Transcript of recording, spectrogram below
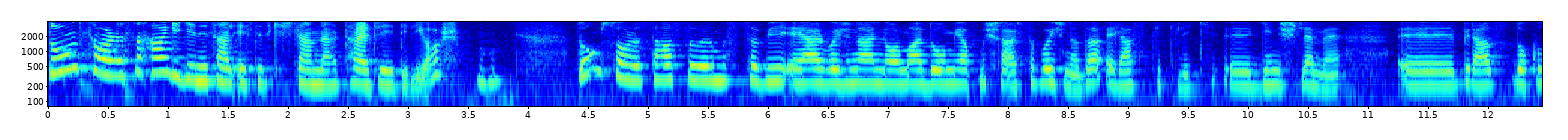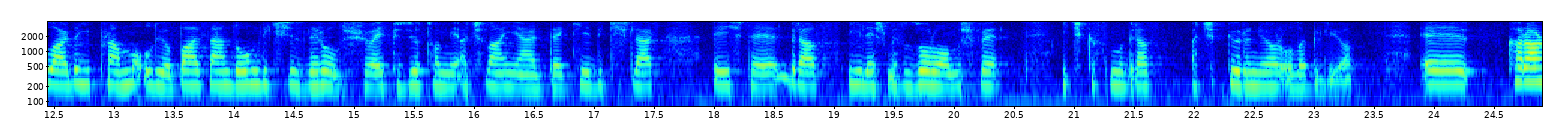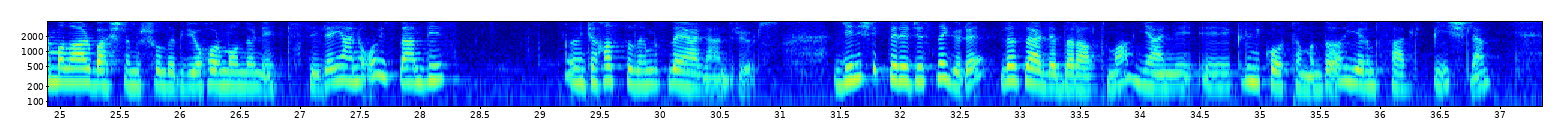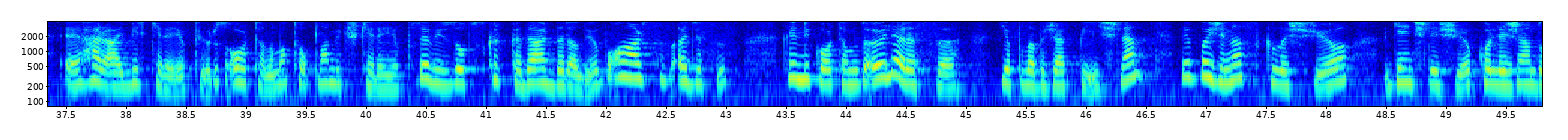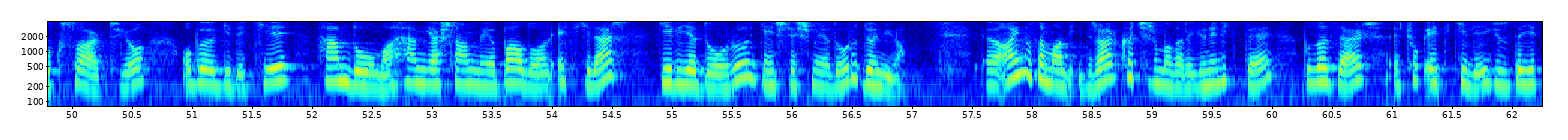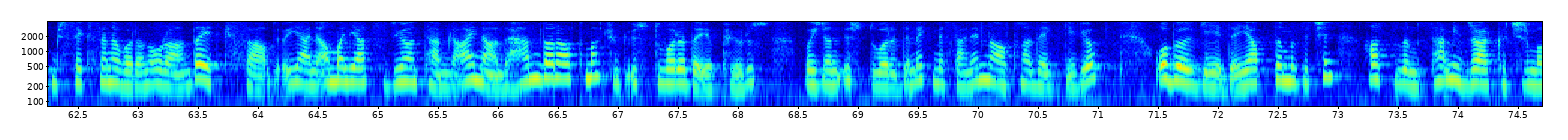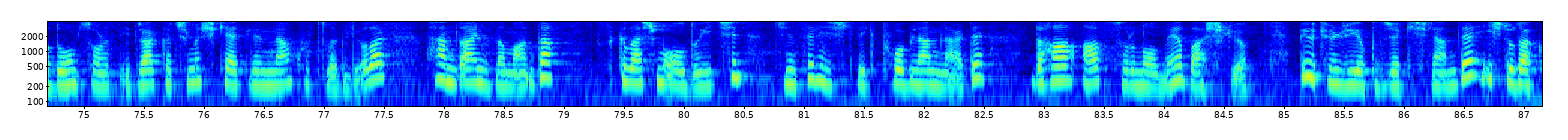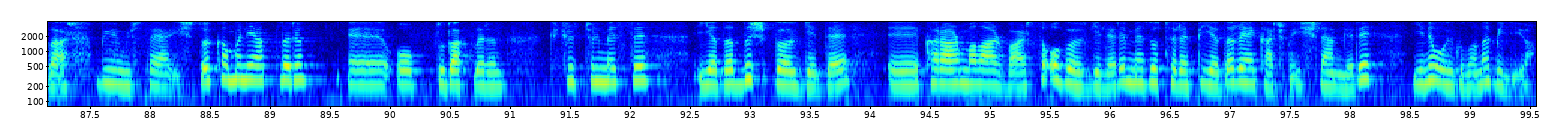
Doğum sonrası hangi genital estetik işlemler tercih ediliyor? Doğum sonrası hastalarımız tabii eğer vajinal normal doğum yapmışlarsa vajinada elastiklik, e, genişleme, e, biraz dokularda yıpranma oluyor. Bazen doğum dikiş izleri oluşuyor. Epizyotomi açılan yerdeki dikişler e, işte biraz iyileşmesi zor olmuş ve iç kısmı biraz açık görünüyor olabiliyor. Kararmalar başlamış olabiliyor hormonların etkisiyle. Yani o yüzden biz önce hastalarımızı değerlendiriyoruz. Genişlik derecesine göre lazerle daraltma yani e, klinik ortamında yarım saatlik bir işlem e, her ay bir kere yapıyoruz. Ortalama toplam 3 kere yapılıyor ve %30-40 kadar daralıyor. Bu ağırsız, acısız klinik ortamında öğle arası yapılabilecek bir işlem ve vajina sıkılaşıyor, gençleşiyor, kolajen dokusu artıyor. O bölgedeki hem doğuma hem yaşlanmaya bağlı olan etkiler geriye doğru, gençleşmeye doğru dönüyor. E, Aynı zamanda idrar kaçırmalara yönelik de bu lazer e, çok etkili %70-80'e varan oranda etki sağlıyor. Yani ameliyatsız yöntemle aynı anda hem daraltma çünkü üst duvara da yapıyoruz. Vajinanın üst duvarı demek mesanenin altına denk geliyor. O bölgeye de yaptığımız için hastalarımız hem idrar kaçırma doğum sonrası idrar kaçırma şikayetlerinden kurtulabiliyorlar. Hem de aynı zamanda sıkılaşma olduğu için cinsel ilişkideki problemlerde daha az sorun olmaya başlıyor. Bir üçüncü yapılacak işlemde iç dudaklar büyümüşse eğer iç dudak ameliyatları, e, o dudakların küçültülmesi ya da dış bölgede e, kararmalar varsa o bölgelere mezoterapi ya da renk açma işlemleri yine uygulanabiliyor.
